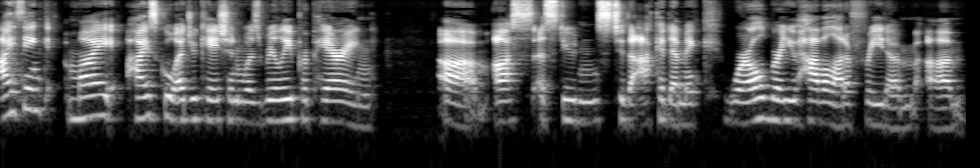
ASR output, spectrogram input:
I think my high school education was really preparing um, us as students to the academic world where you have a lot of freedom. Um,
